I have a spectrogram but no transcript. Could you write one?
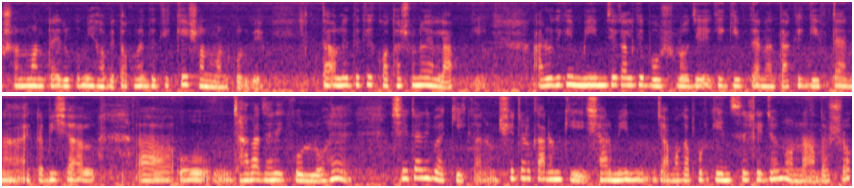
অসম্মানটা এরকমই হবে, তখন এদেরকে কে সম্মান করবে? তাহলে এদেরকে কথা শোনায় লাভ কি আর ওদিকে মিম যে কালকে বসল যে একে গিফট দেয় না, তাকে গিফট দেয় না, একটা বিশাল ও ঝাড়াঝাড়ি করল হ্যাঁ? সেটারই বা কী কারণ? সেটার কারণ কি? শারমিন জামা কাপড় কিনছে সেই জন্য না, দর্শক,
